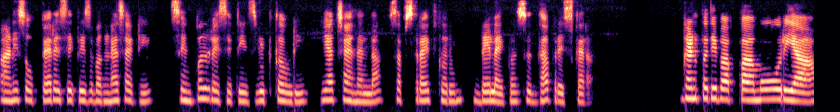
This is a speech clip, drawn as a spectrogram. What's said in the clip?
आणि सोप्या रेसिपीज बघण्यासाठी सिंपल रेसिपीज विथ गौरी या चॅनलला सबस्क्राईब करून बेल आयकॉन सुद्धा प्रेस करा. गणपती बाप्पा मोर या.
